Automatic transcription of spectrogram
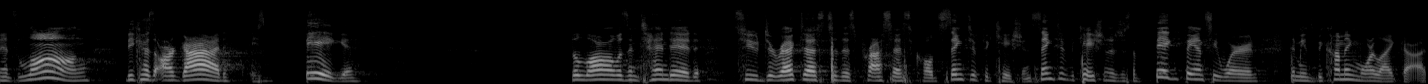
and it's long because our God is big. The law was intended to direct us to this process called sanctification. Sanctification is just a big fancy word that means becoming more like God,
